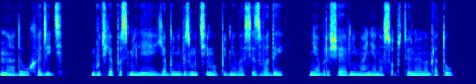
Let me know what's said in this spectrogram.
Надо уходить. Будь я посмелее, я бы невозмутимо поднялась из воды, не обращая внимания на собственную наготу.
